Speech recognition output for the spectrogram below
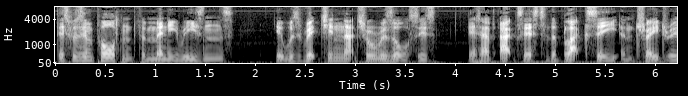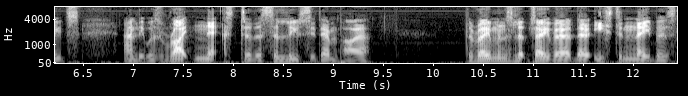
This was important for many reasons. It was rich in natural resources it had access to the Black Sea and trade routes, and it was right next to the Seleucid Empire. The Romans looked over at their eastern neighbours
